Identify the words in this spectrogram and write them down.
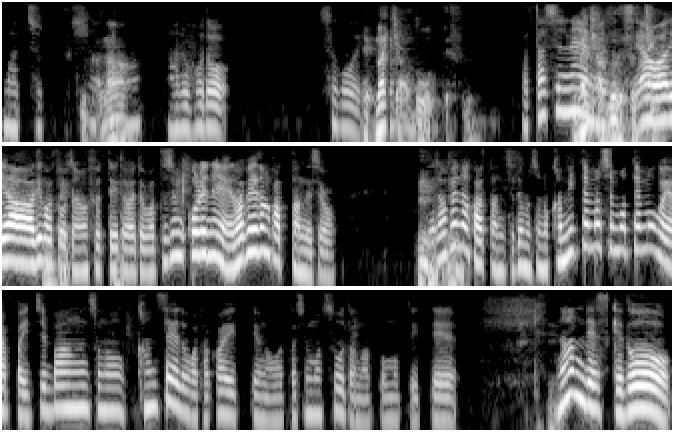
まあちょっと。好きかな。なるほど。すごい。え、マイちゃんはどうです？私ね、マイちゃんはどうです？いや、いや、ありがとうございます。振っていただいて。私もこれね、選べなかったんですよ。選べなくかったんですよ。でもその上手も下手もがやっぱ一番その完成度が高いっていうのは私もそうだなと思っていて、なんですけど、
